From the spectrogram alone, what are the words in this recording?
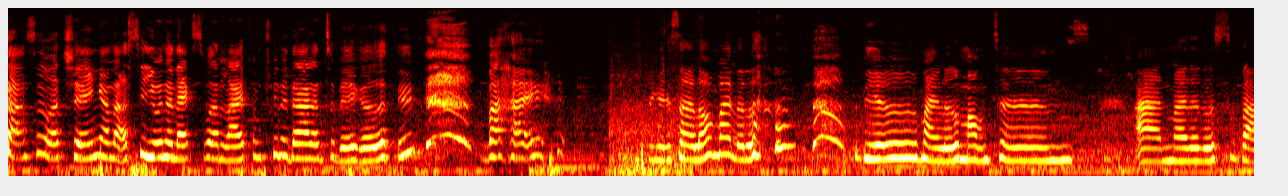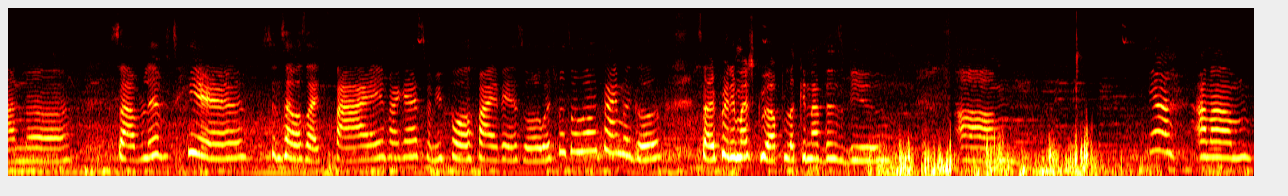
thanks for watching and i'll see you in the next one live from trinidad and tobago. Bye. Okay so i love my little view my little mountains and my little savannah so I've lived here since I was like five, I guess, maybe four or five years old, which was a long time ago. So I pretty much grew up looking at this view. Um, yeah, and um,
